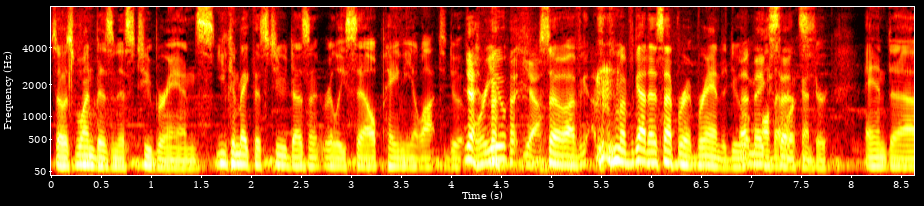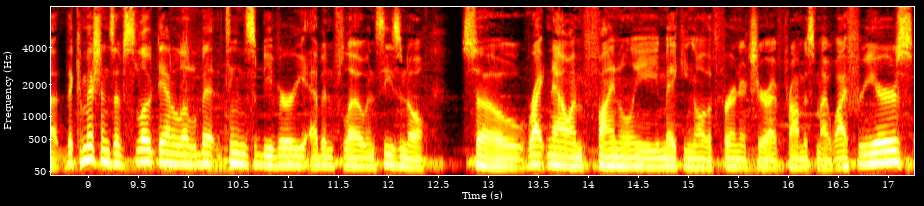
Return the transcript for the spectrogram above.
So it's one business, two brands. You can make this too. Doesn't really sell. Pay me a lot to do it Yeah. for you. Yeah. So I've got, I've got a separate brand to do That all that work under. And uh, the commissions have slowed down a little bit. It tends to be very ebb and flow and seasonal. So right now I'm finally making all the furniture I've promised my wife for years.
